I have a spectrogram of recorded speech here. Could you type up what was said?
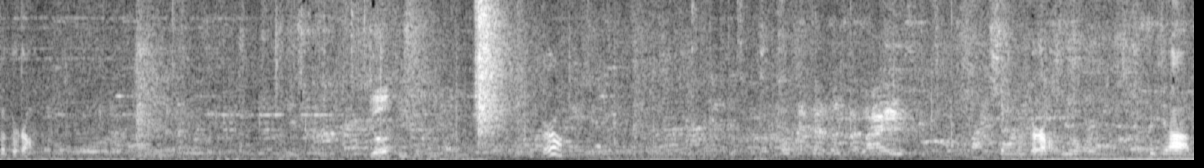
Oh, girl. Yo, Girl. Girl. Good job.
